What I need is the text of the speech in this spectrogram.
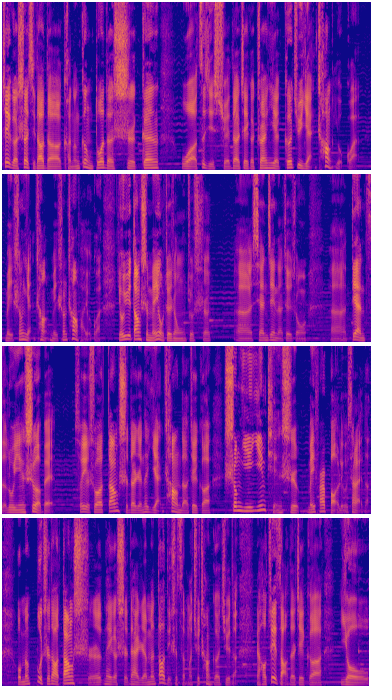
这个涉及到的可能更多的是跟我自己学的这个专业歌剧演唱有关，美声演唱、美声唱法有关。由于当时没有这种就是呃先进的这种呃电子录音设备。所以说，当时的人的演唱的这个声音音频是没法保留下来的。我们不知道当时那个时代人们到底是怎么去唱歌剧的。然后最早的这个有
